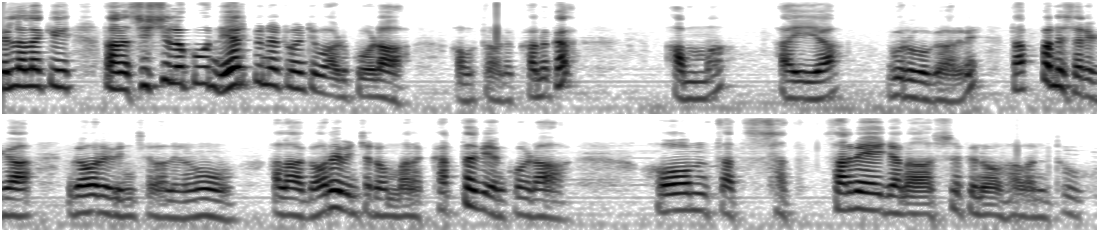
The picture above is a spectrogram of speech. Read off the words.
పిల్లలకి తన శిష్యులకు నేర్పినటువంటి వాడు కూడా అవుతాడు. కనుక అమ్మ అయ్య గురువు గారిని తప్పనిసరిగా గౌరవించవలను. అలా గౌరవించడం మన కర్తవ్యం కూడా. ఓం తత్సత్ సర్వే జనా సుఖినో భవంతు.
